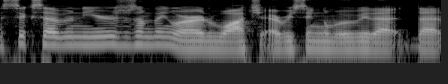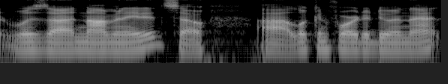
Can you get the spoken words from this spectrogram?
six, seven years or something, where I'd watch every single movie that that was uh, nominated. So. Uh, looking forward to doing that.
